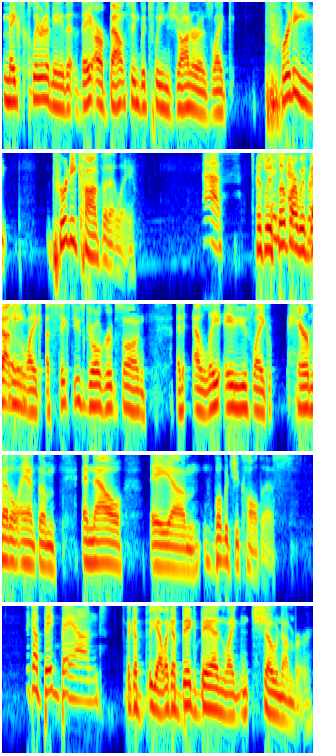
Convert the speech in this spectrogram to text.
makes clear to me that they are bouncing between genres like pretty pretty confidently. Yes, As we And so far we've gotten like a '60s girl group song, an, a late '80s like hair metal anthem, and now a um what would you call this? like a big band. like a yeah like a big band like show number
